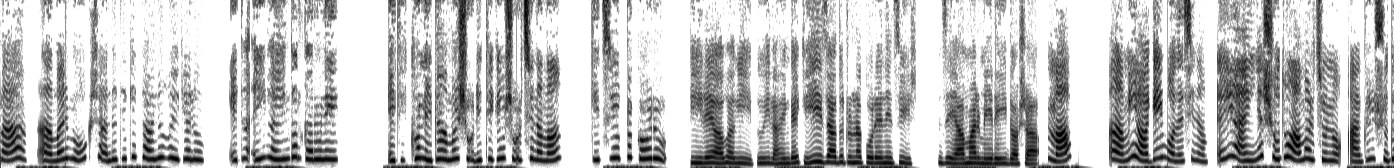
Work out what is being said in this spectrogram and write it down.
মা, আমার মুখ সাদা থেকে কালো হয়ে গেল। এটা এই লেহেঙ্গার কারণে। এতক্ষণ এটা আমার শরীর থেকেও সরছে না, মা। কিছু একটা করো। কি রে অভাগী, তুই লেহেঙ্গায় কি জাদু টুনা করে এনেছিস যে আমার মেয়ের এই দশা? মা আমি আগেই বলেছিলাম, এই আইনা শুধু আমার জন্য, আগে শুধু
